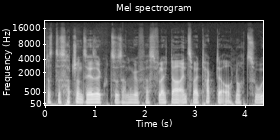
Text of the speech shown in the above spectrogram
das, das hat schon sehr, sehr gut zusammengefasst. Vielleicht da ein, zwei Takte auch noch zu.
